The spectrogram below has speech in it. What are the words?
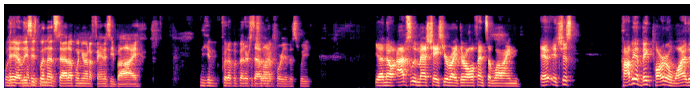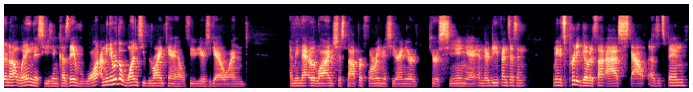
was Hey, at least he's putting that stat up when you're on a fantasy buy. He can put up a better For stat sure. line for you this week. Yeah, no, absolute mess. Chase, you're right. Their offensive line, it- it's just probably a big part of why they're not winning this season because they've won. I mean, they were the one seed with Ryan Tannehill a few years ago, and I mean that O line's just not performing this year, and you're you're seeing it. And their defense isn't. I mean, it's pretty good, but it's not as stout as it's been.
